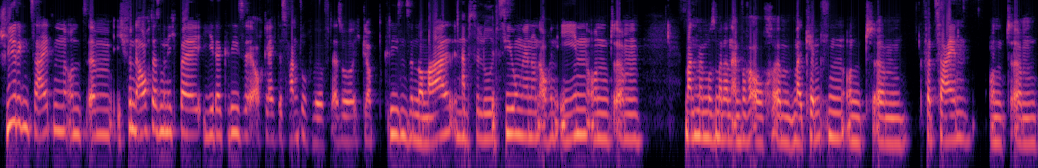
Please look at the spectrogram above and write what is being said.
schwierigen Zeiten. Und ähm, ich finde auch, dass man nicht bei jeder Krise auch gleich das Handtuch wirft. Also ich glaube, Krisen sind normal in Absolut. Beziehungen und auch in Ehen und ähm, manchmal muss man dann einfach auch ähm, mal kämpfen und ähm, verzeihen und ähm,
